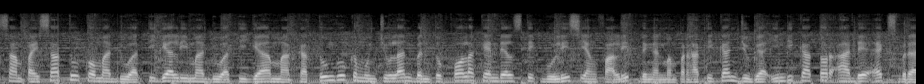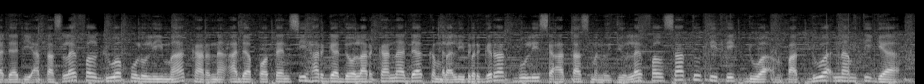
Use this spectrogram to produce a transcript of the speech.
sampai 1,23523 maka tunggu kemunculan bentuk pola candlestick bullish yang valid dengan memperhatikan juga indikator ADX berada di atas level 25 karena ada potensi harga dolar Kanada kembali bergerak bullish ke atas menuju level 1.24263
